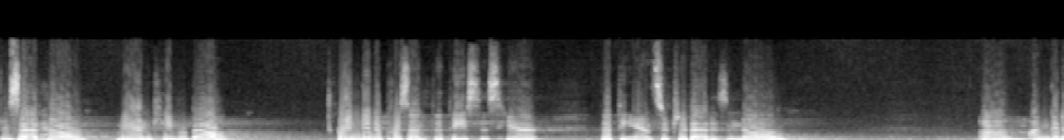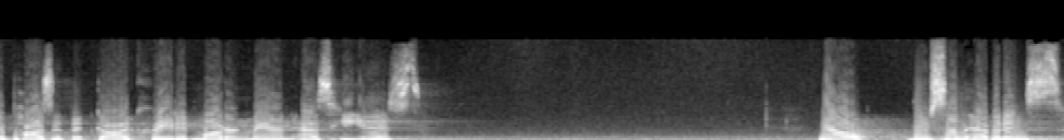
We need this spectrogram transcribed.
Is that how man came about? I'm going to present the thesis here that the answer to that is no. Um, I'm going to posit that God created modern man as he is. Now, there's some evidence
